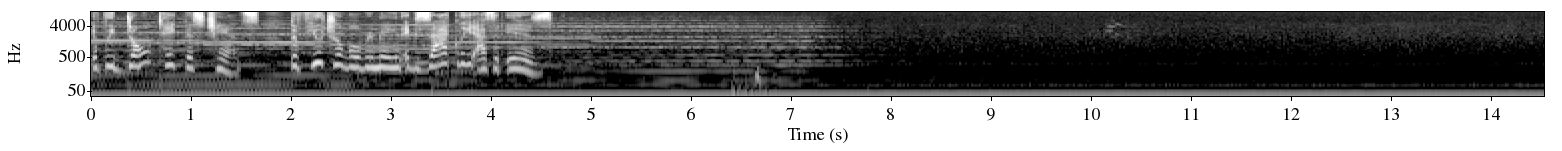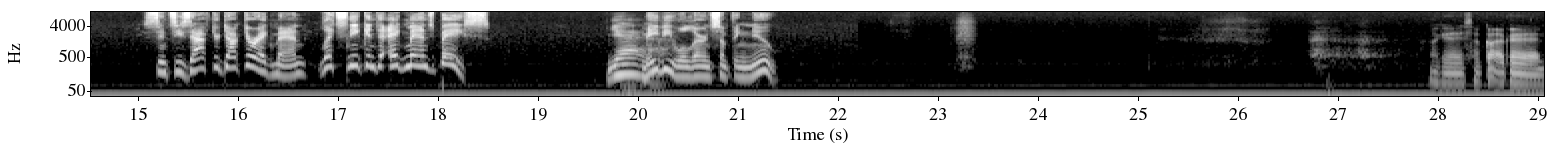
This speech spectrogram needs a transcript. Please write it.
if we don't take this chance, the future will remain exactly as it is. Since he's after Dr. Eggman, let's sneak into Eggman's base. Yeah. Maybe we'll learn something new. Okay, so I've got to go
